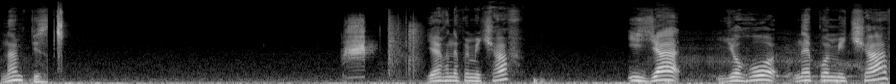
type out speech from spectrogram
Нам піз. Я його не помічав. І я його не помічав.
